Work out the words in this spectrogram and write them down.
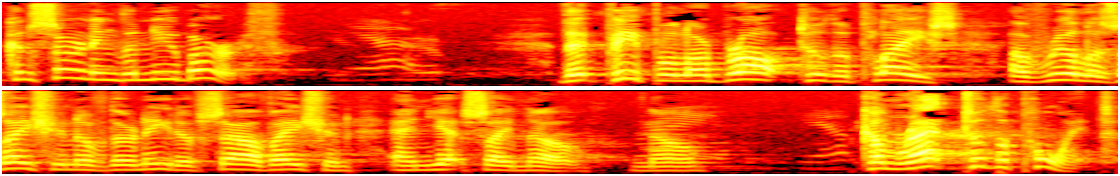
concerning the new birth? That people are brought to the place of realization of their need of salvation and yet say no, no. Come right to the point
